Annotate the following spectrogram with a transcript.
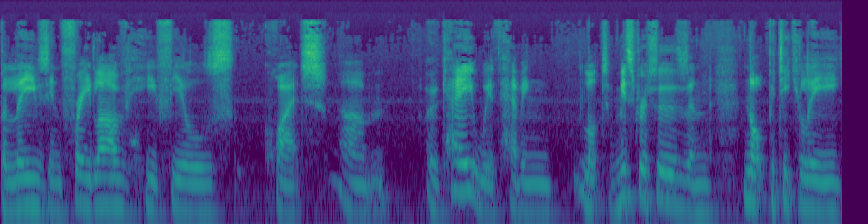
believes in free love, he feels quite um, okay with having lots of mistresses and not particularly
